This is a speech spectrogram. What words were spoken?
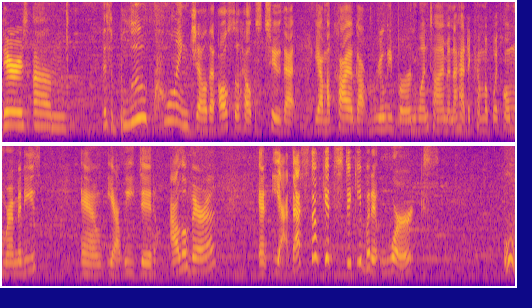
There's um, this blue cooling gel that also helps too. That yeah, Micaiah got really burned one time, and I had to come up with home remedies. And yeah, we did aloe vera, and yeah, that stuff gets sticky, but it works. Ooh.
